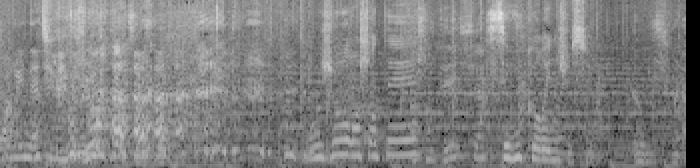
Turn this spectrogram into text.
Corinne, tu vas toujours Bonjour, enchantée. Enchantée. C'est vous, Corinne, je suis sûre. Oui, voilà.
